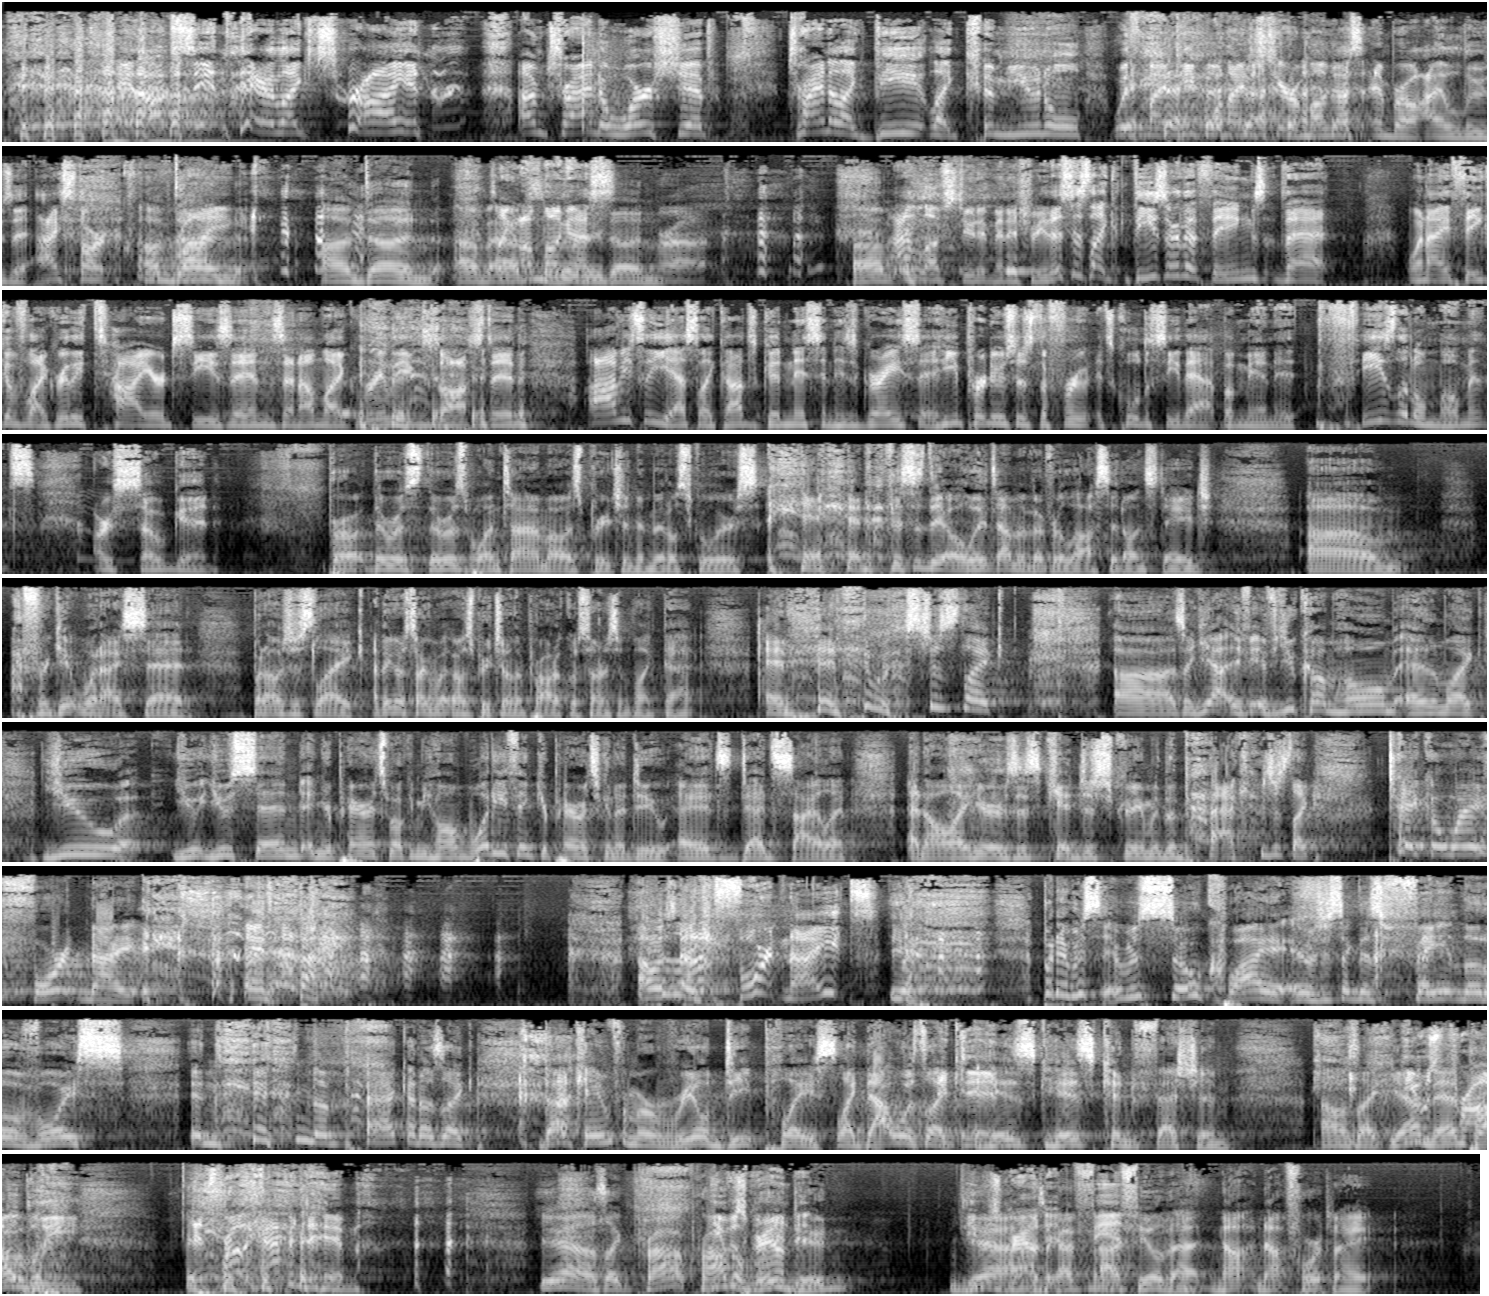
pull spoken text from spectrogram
and I'm sitting there like trying, I'm trying to worship, trying to like be like communal with my people, and I just hear "Among Us," and bro, I lose it. I start I'm crying. done. I'm done. I'm like absolutely Among Us, done. Um, I love student ministry. This is like these are the things that when I think of like really tired seasons and I'm like really exhausted. Obviously, yes, like God's goodness and His grace, He produces the fruit. It's cool to see that, but man, it, these little moments are so good. Bro, there was there was one time I was preaching to middle schoolers, and this is the only time I've ever lost it on stage. Um, I forget what I said, but I was just like, I think I was talking about I was preaching on the prodigal son or something like that, and, and it was just like, uh, it's like, yeah, if, if you come home and I'm like, you you you send and your parents welcome you home, what do you think your parents gonna do? And it's dead silent, and all I hear is this kid just scream in the back. It's just like, take away Fortnite, and I, I was like, Fortnite. yeah, but it was it was so quiet. It was just like this faint little voice, in, in the back, and I was like, that came from a real deep place. Like that was like his his confession. I was like, yeah, was man, probably, probably. It probably happened to him. Yeah, I was like, pro- probably, was grounded. dude. He yeah, was I was like, I, I feel that. Not not Fortnite.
